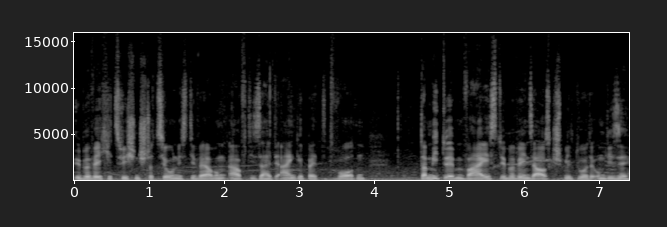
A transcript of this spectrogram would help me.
über welche Zwischenstation ist die Werbung auf die Seite eingebettet worden, damit du eben weißt, über wen es ausgespielt wurde, um diese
